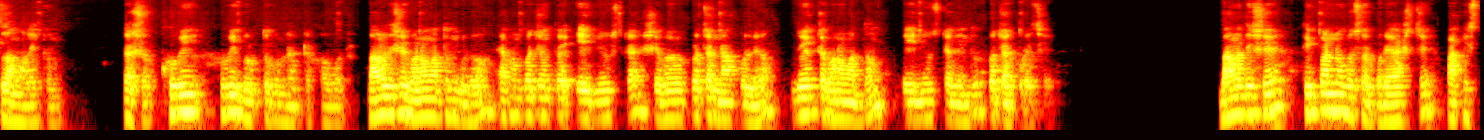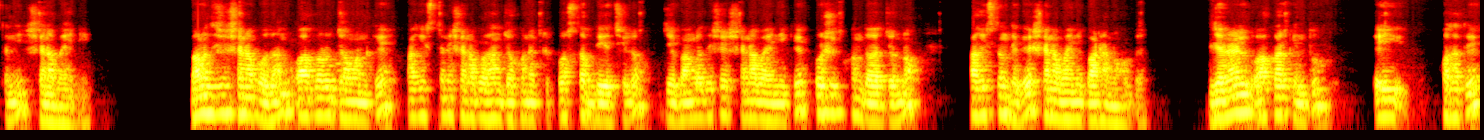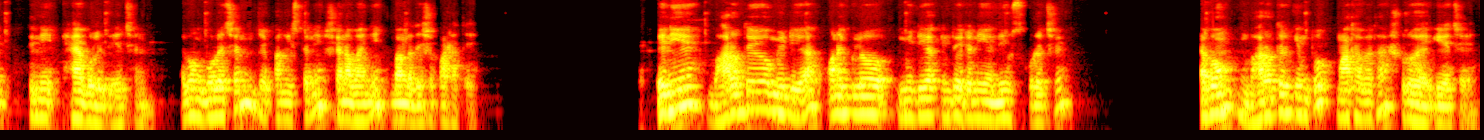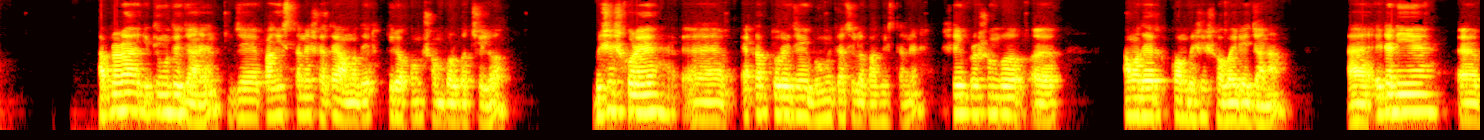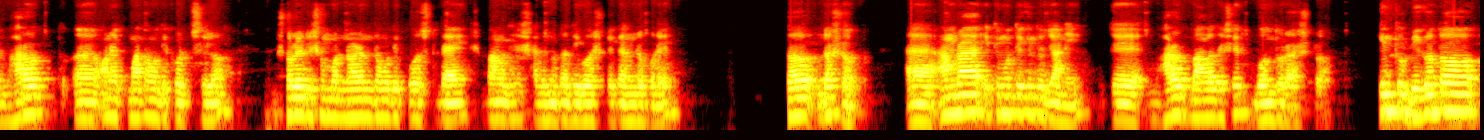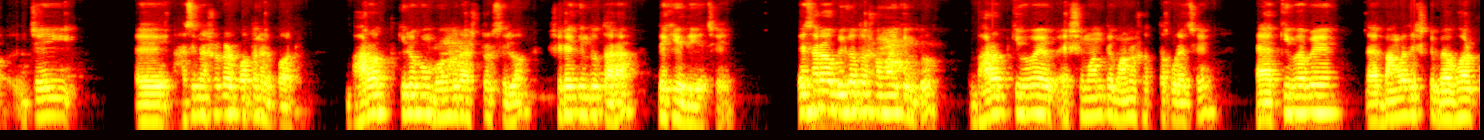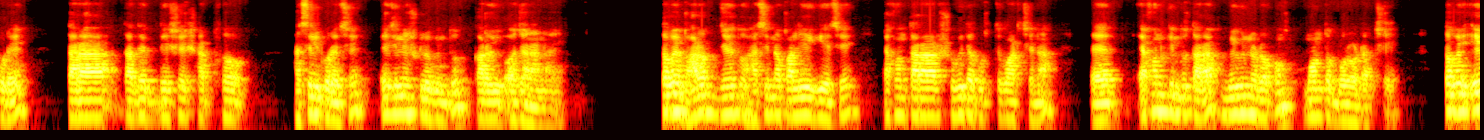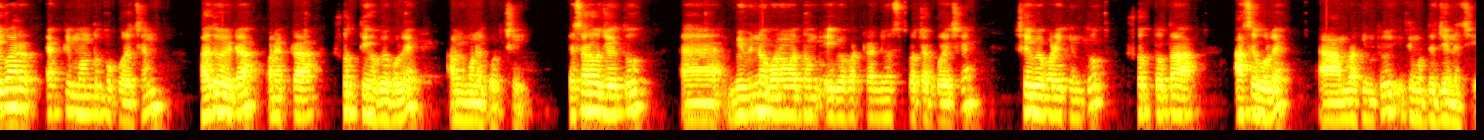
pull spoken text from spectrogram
আসসালামু আলাইকুম। দর্শক, খুবই খুবই গুরুত্বপূর্ণ একটা খবর। বাংলাদেশের গণমাধ্যমগুলো এখন পর্যন্ত এই নিউজটা সেভাবে প্রচার না করলেও দু একটা গণমাধ্যম এই নিউজটা কিন্তু প্রচার করেছে। বাংলাদেশে তিপ্পান্ন বছর পরে আসছে পাকিস্তানি সেনাবাহিনী। বাংলাদেশের সেনাপ্রধান ওয়াকারুজ্জামানকে পাকিস্তানি সেনাপ্রধান যখন একটি প্রস্তাব দিয়েছিল যে বাংলাদেশের সেনাবাহিনীকে প্রশিক্ষণ দেওয়ার জন্য পাকিস্তান থেকে সেনাবাহিনী পাঠানো হবে, জেনারেল ওয়াকার কিন্তু এই কথাতে তিনি হ্যাঁ বলে দিয়েছেন এবং বলেছেন যে পাকিস্তানি সেনাবাহিনী বাংলাদেশে পাঠাতে। এ নিয়ে ভারতীয় মিডিয়া অনেকগুলো মিডিয়া কিন্তু এটা নিয়ে নিউজ করেছে এবং ভারতের কিন্তু মাথা ব্যথা শুরু হয়ে গিয়েছে। আপনারা ইতিমধ্যে জানেন যে পাকিস্তানের সাথে আমাদের কীরকম সম্পর্ক ছিল। বিশেষ করে একাত্তরে যে ভূমিকা ছিল পাকিস্তানের, সেই প্রসঙ্গ আমাদের কম বেশি সবাইরই জানা। এটা নিয়ে ভারত অনেক মাতামাতি করছিল। ষোলোই ডিসেম্বর নরেন্দ্র মোদী পোস্ট দেয় বাংলাদেশের স্বাধীনতা দিবসকে কেন্দ্র করে। তো দর্শক আমরা ইতিমধ্যে কিন্তু জানি যে ভারত বাংলাদেশের বন্ধু রাষ্ট্র কিন্তু বিগত যেই হাসিনা সরকার পতনের পর ভারত কীরকম বন্ধু রাষ্ট্র ছিল সেটা কিন্তু তারা দেখিয়ে দিয়েছে। এছাড়াও বিগত সময় কিন্তু ভারত কীভাবে সীমান্তে মানুষ হত্যা করেছে কীভাবে বাংলাদেশকে ব্যবহার করে তারা তাদের দেশের স্বার্থ হাসিল করেছে। এই জিনিসগুলো কিন্তু কারোই অজানা নয়। তবে ভারত যেহেতু হাসিনা পালিয়ে গিয়েছে, এখন তারা আর সুবিধা করতে পারছে না। এখন কিন্তু তারা বিভিন্ন রকম মন্তব্য রটাচ্ছে। তবে এবার একটি মন্তব্য করেছেন, হয়তো এটা অনেকটা সত্যি হবে বলে আমি মনে করছি। এছাড়াও যেহেতু বিভিন্ন গণমাধ্যম এই ব্যাপারটা নিউজ প্রচার করেছে, সেই ব্যাপারে কিন্তু সত্যতা আছে বলে আমরা কিন্তু ইতিমধ্যে জেনেছি।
